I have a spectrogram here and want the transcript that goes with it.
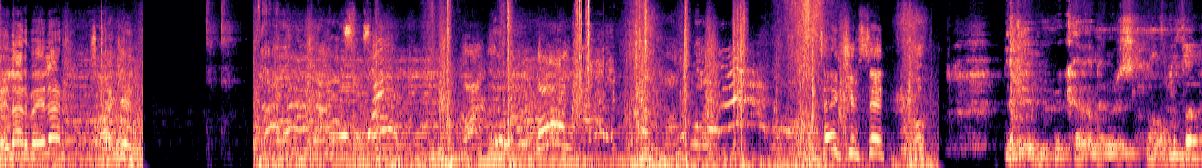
Beyler beyler sakin. Sen kimsin? Dediğim gibi Kenan Emirzaloğlu da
